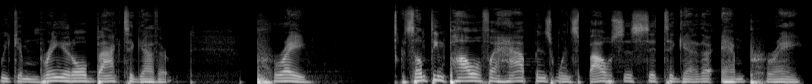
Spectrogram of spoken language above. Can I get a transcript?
we can bring it all back together pray. Something powerful happens when spouses sit together and pray.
